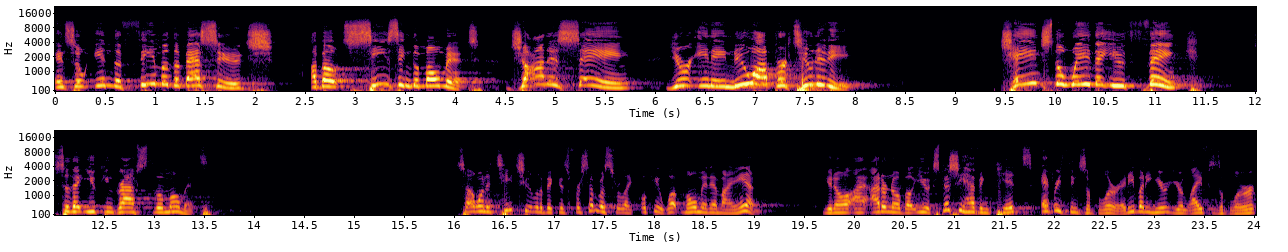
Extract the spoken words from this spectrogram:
And so, in the theme of the message about seizing the moment, John is saying, You're in a new opportunity. Change the way that you think so that you can grasp the moment. So I want to teach you a little bit because for some of us, we're like, okay, what moment am I in? You know, I, I don't know about you, especially having kids, everything's a blur. Anybody here, your life is a blur?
